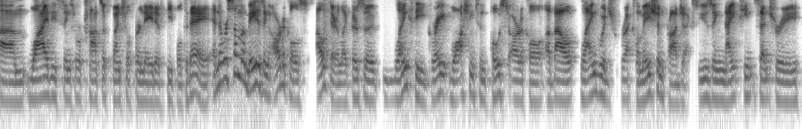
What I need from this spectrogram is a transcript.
um, why these things were consequential for Native people today. And there were some amazing articles out there. Like there's a lengthy, great Washington Post article about language reclamation projects using 19th century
